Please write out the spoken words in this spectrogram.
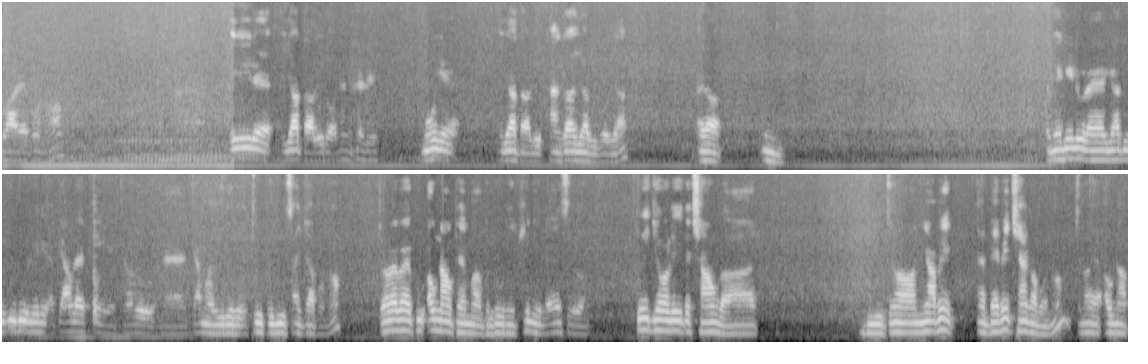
ရွာတယ်ပေါ့နော်အေးတဲ့အရသာလေးတော့နည်းနည်းလေးမိုးရဲ့အရသာလေးခံစားရပြီပေါ့ဗျာအဲ့တော့อืมတကယ်ကြီးလို့လည်းရာသီဥတုလေးတွေအပြောင်းလဲဖြစ်ရင်ကျွန်တော်တို့အဲကျမကြီးလေးတွေအထူးပြုယူဆိုင်ကြပေါ့နော်ကျွန်တော်လည်းပဲအခုအောက်နောက်ထဲမှာဘလူတွေဖြစ်နေလဲဆိုတော့တွေးကြောလေးတစ်ချောင်းကဒီကျွန်တော်ညာဘက်အဲ ဘယ်ဘက်ချမ်းကပေါ့နော်ကျွန်တော်ရဲ့အောက်နောက်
